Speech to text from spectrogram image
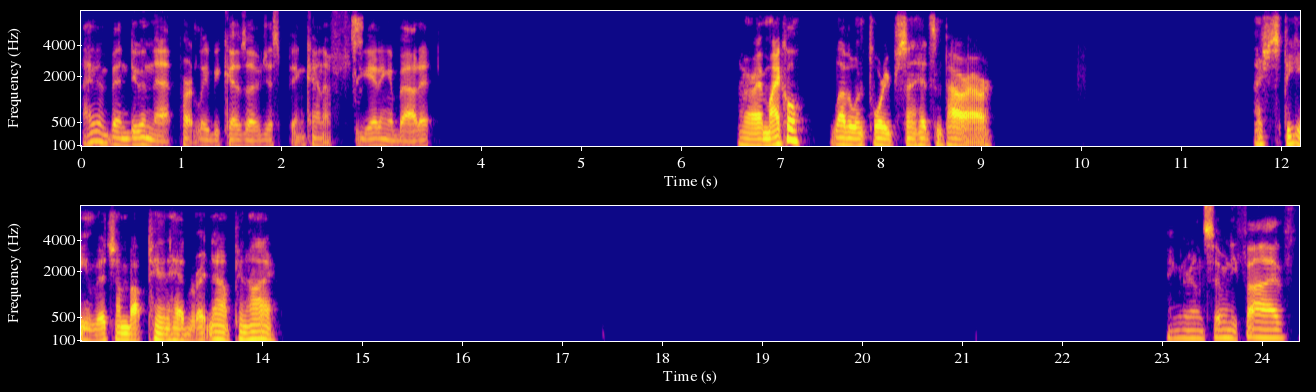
I haven't been doing that partly because I've just been kind of forgetting about it. All right, Michael. Love it when 40% hits in power hour. Actually, speaking of which, I'm about pinhead right now, pin high. Hanging around 75.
